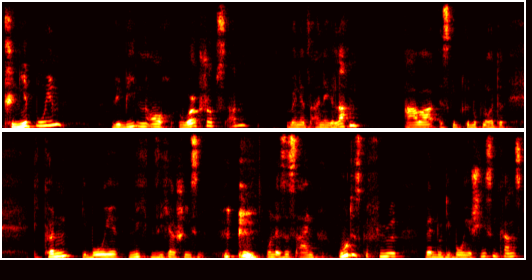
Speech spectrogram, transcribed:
trainiert Bojen. Wir bieten auch Workshops an, wenn jetzt einige lachen, aber es gibt genug Leute, die können die Boje nicht sicher schießen. Und es ist ein gutes Gefühl, wenn du die Boje schießen kannst,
